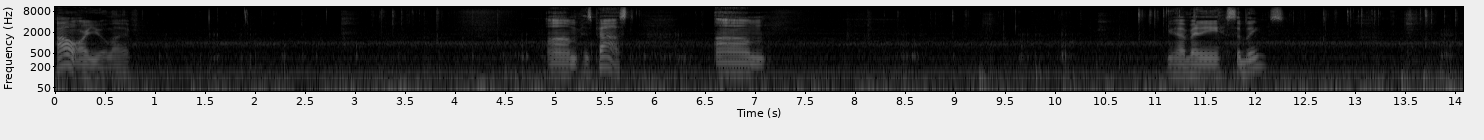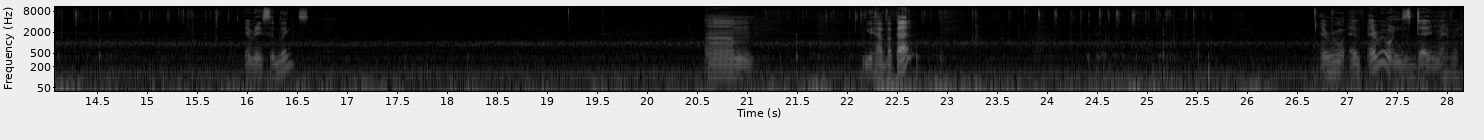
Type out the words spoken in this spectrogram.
How are you alive? Um, his past. Um, you have any siblings? You have any siblings? Um, you have a pet? Everyone, if everyone's dead, you might have a.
